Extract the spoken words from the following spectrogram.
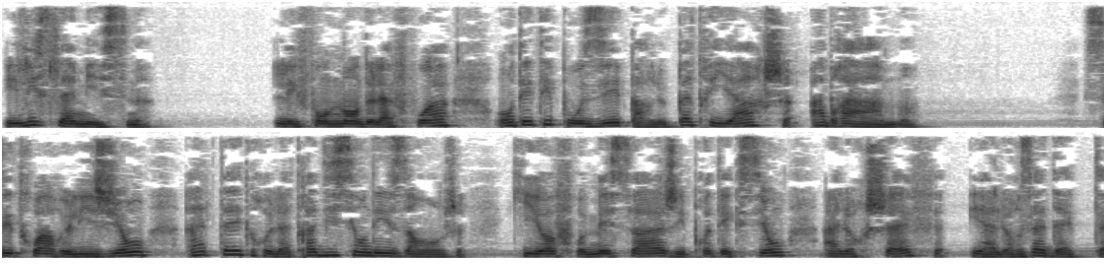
et l'islamisme les fondements de la foi ont été posés par le patriarche Abraham. Ces trois religions intègrent la tradition des anges, qui offrent messages et protection à leurs chefs et à leurs adeptes.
